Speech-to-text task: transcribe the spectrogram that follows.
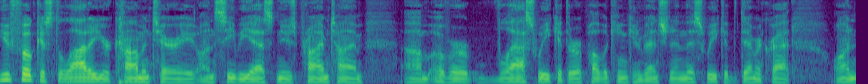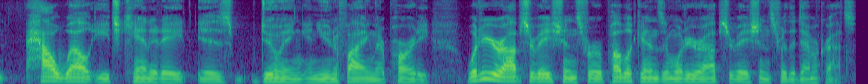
You focused a lot of your commentary on CBS News Primetime um, over the last week at the Republican convention and this week at the Democrat on how well each candidate is doing in unifying their party. What are your observations for Republicans and what are your observations for the Democrats?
